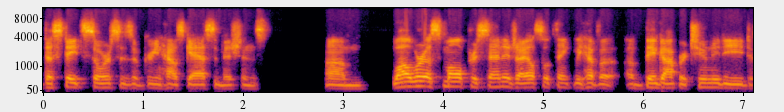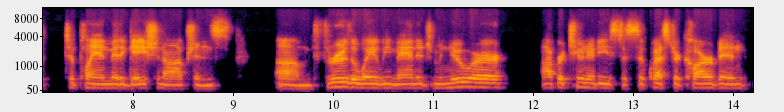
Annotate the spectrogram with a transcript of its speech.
the state's sources of greenhouse gas emissions. Um, while we're a small percentage, I also think we have a, a big opportunity to, to plan mitigation options um, through the way we manage manure, opportunities to sequester carbon,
